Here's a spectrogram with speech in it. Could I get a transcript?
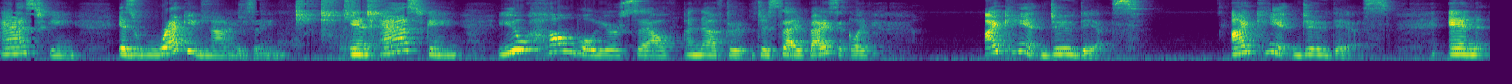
asking is recognizing in asking, you humble yourself enough to, to say, basically, I can't do this. I can't do this and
